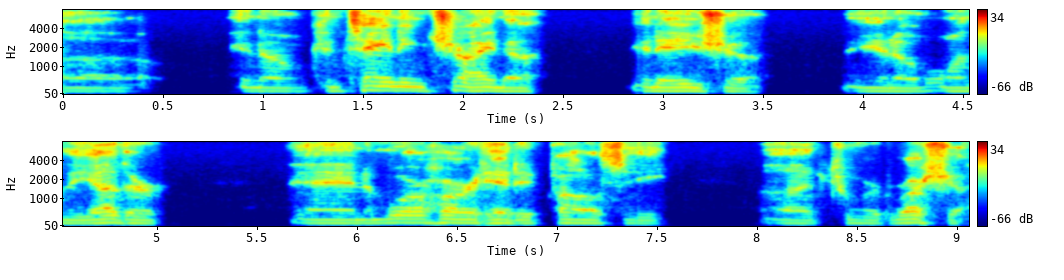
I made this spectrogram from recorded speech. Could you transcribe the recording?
uh, you know, containing China in Asia you know, on the other, and a more hard-headed policy uh, toward Russia.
